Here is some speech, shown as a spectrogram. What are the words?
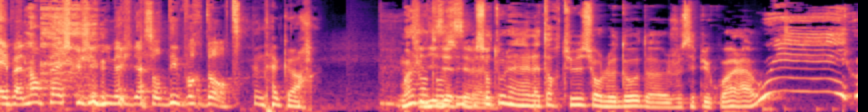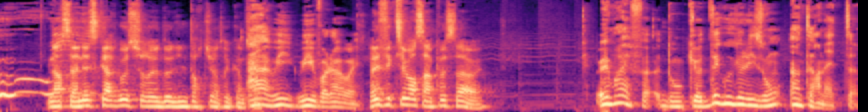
Eh ben, n'empêche que j'ai une imagination débordante. D'accord. Moi, j'entends surtout la, la tortue sur le dos de je sais plus quoi, là. Oui! Non, c'est un escargot sur le dos d'une tortue, un truc comme ça. Ah oui, oui, voilà, ouais. Ouais, effectivement, c'est un peu ça, ouais. Mais bref, donc euh, dégooglisons Internet.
